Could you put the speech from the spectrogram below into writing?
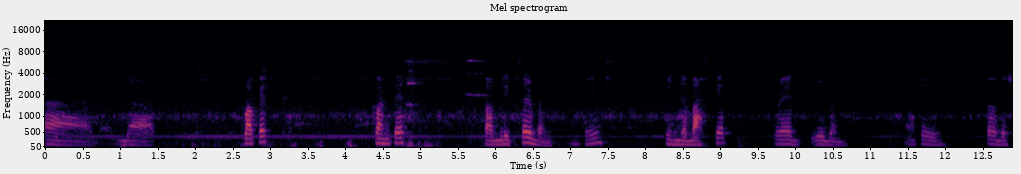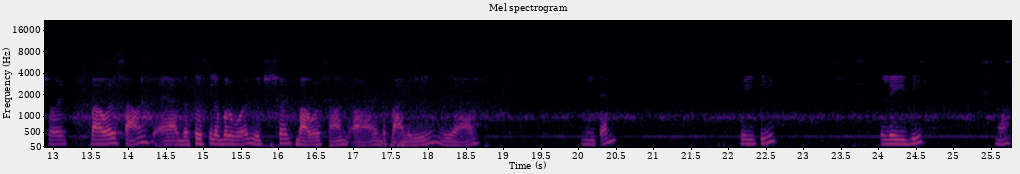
uh, the puppet, contest, public servant. Okay, in the basket, red ribbon. Okay, so the short vowel sound, uh, the two syllable word which short vowel sound are the following. We have mitten, pretty, lady. No,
